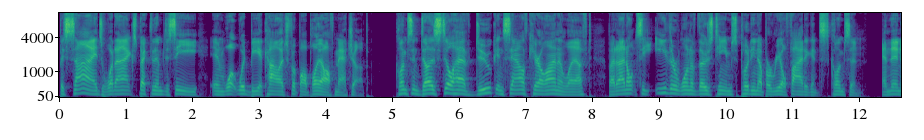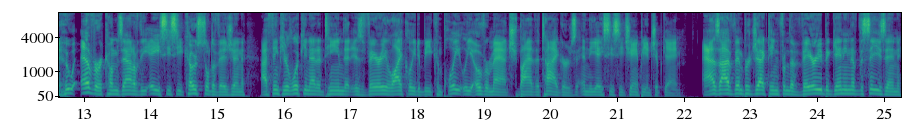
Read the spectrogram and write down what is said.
besides what I expect them to see in what would be a college football playoff matchup. Clemson does still have Duke and South Carolina left, but I don't see either one of those teams putting up a real fight against Clemson. And then whoever comes out of the ACC Coastal Division, I think you're looking at a team that is very likely to be completely overmatched by the Tigers in the ACC Championship game. As I've been projecting from the very beginning of the season,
